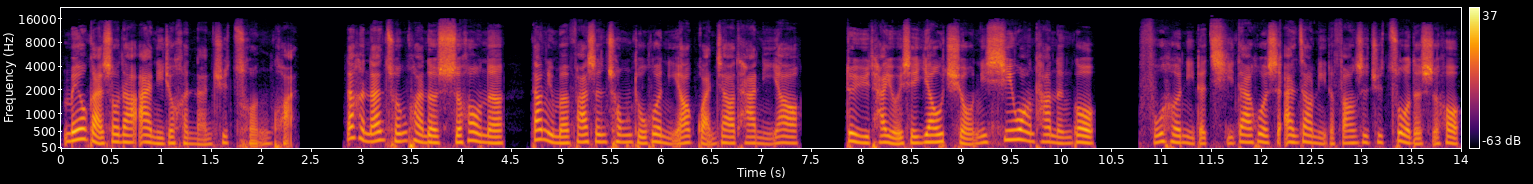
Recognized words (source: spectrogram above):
没有感受到爱，你就很难去存款。那很难存款的时候呢，当你们发生冲突，或你要管教他，你要对于他有一些要求，你希望他能够符合你的期待，或者是按照你的方式去做的时候，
